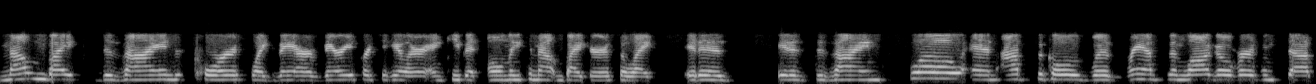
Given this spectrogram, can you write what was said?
mountain bike designed course. Like they are very particular and keep it only to mountain bikers. So like it is it is designed slow and obstacles with ramps and log overs and stuff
